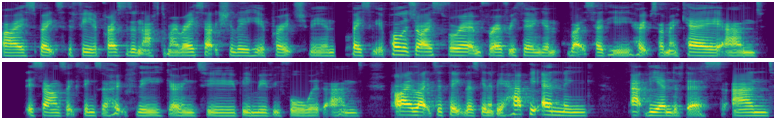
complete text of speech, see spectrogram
I spoke to the FINA president after my race, actually. He approached me and basically apologized for it and for everything. And like said, he hopes I'm okay. And it sounds like things are hopefully going to be moving forward. And I like to think there's going to be a happy ending at the end of this. And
